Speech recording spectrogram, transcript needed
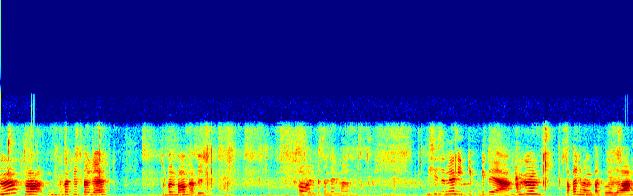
Hmm, kalau kita guys Cepet banget habis Kalau nggak dipesan dari malam Di sistemnya dikip gitu ya. Hmm, stoknya cuma 40 doang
